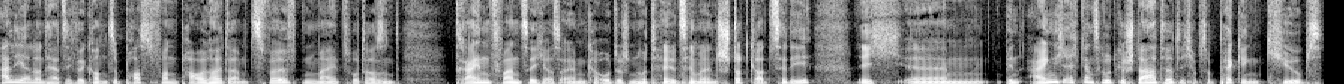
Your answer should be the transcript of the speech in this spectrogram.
Hallihallo und herzlich willkommen zu Post von Paul heute am 12. Mai 2023 aus einem chaotischen Hotelzimmer in Stuttgart City. Ich ähm, bin eigentlich echt ganz gut gestartet. Ich habe so Packing Cubes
